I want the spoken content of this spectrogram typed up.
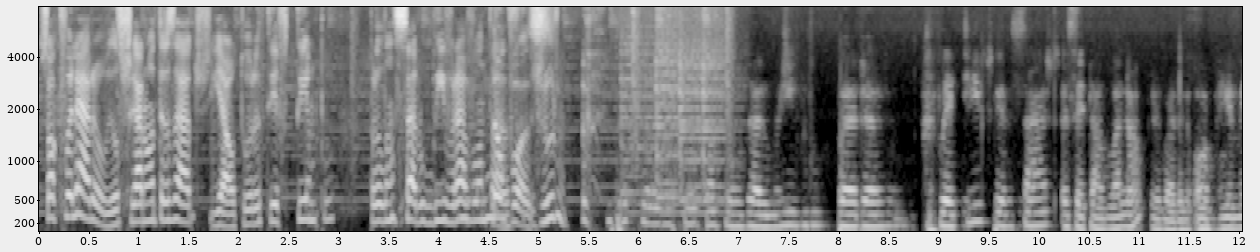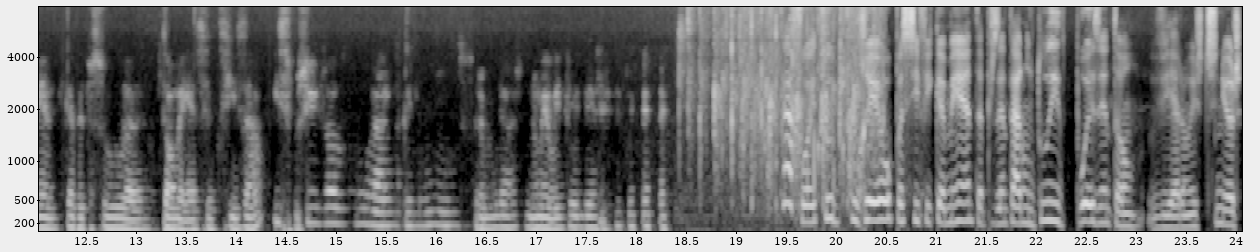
Só que falharam, eles chegaram atrasados e a autora teve tempo para lançar o livro à vontade. Não posso. Juro. As pessoas possam usar o livro para refletir, pensar, aceitá-lo ou não. Agora, obviamente, cada pessoa toma essa decisão e, se possível, mudar um bocadinho o mundo para melhor, no meu entender. Cá foi, tudo correu pacificamente, apresentaram tudo e depois então vieram estes senhores.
